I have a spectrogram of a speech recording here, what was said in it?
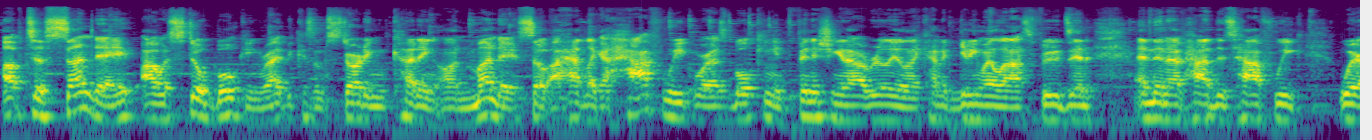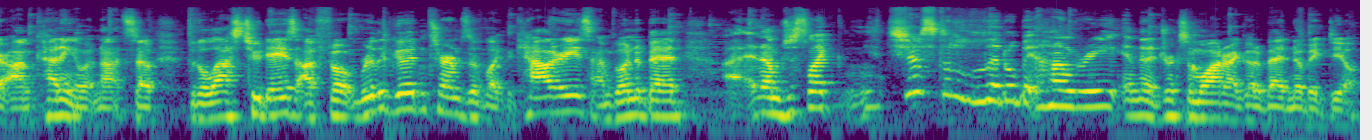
Up to Sunday, I was still bulking, right? Because I'm starting cutting on Monday. So I had like a half week where I was bulking and finishing it out really and like kind of getting my last foods in. And then I've had this half week where I'm cutting and whatnot. So for the last two days, I felt really good in terms of like the calories. I'm going to bed uh, and I'm just like, just a little bit hungry. And then I drink some water, I go to bed, no big deal.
